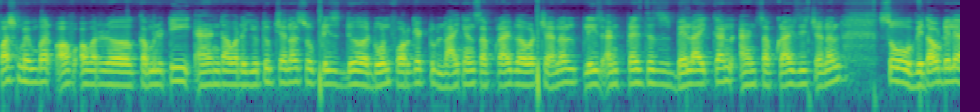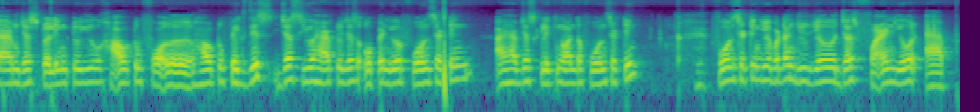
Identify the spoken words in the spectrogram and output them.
first member of our uh, community and our YouTube channel, so please do, don't forget to like and subscribe our channel please and press this bell icon and subscribe this channel. So without delay, I am just telling to you how to uh, how to fix this. Just you have to just open your phone setting. I have just clicking on the phone setting phone setting your button you, you just find your app.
